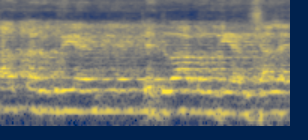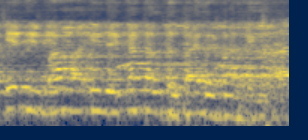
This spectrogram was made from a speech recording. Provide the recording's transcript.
آتا رک رہی ہیں کہ دعا منگی ہے انشاءاللہ یہ دی ماں یہ دی قتل تو پہلے مار گئی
